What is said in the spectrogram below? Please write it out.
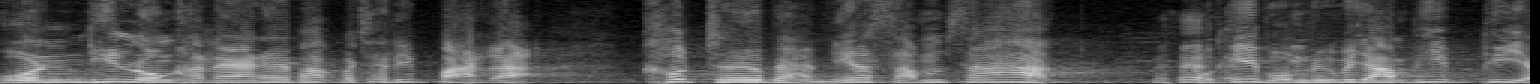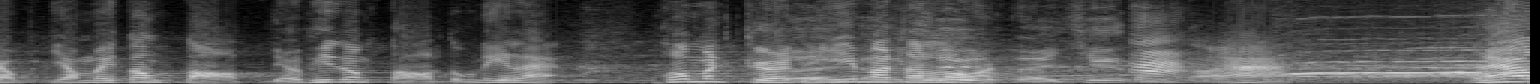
คนที่ลงคะแนนให้พรรคประชาธิปัตย์อะเขาเจอแบบนี้ซ้ำซากเมื่อกี้ผมถึงพยายามพี่พี่ยังยังไม่ต้องตอบ เดี๋ยวพี่ต้องตอบตรงนี้แหละ เพราะมันเกิดอย่างนี้มาตลอดเอ่ยชื่อต้อง แล้ว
